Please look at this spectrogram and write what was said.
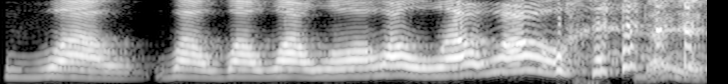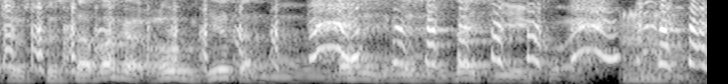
Вау, вау, вау, вау, вау, вау, вау, вау. Да, я чувствую собака. О, где там? Подождите, подождите, дайте ей кость.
